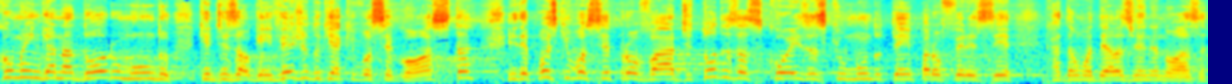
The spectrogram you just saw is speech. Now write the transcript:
Como é enganador o mundo que diz alguém: veja do que é que você gosta, e depois que você provar de todas as coisas que o mundo tem para oferecer, cada uma delas venenosa,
